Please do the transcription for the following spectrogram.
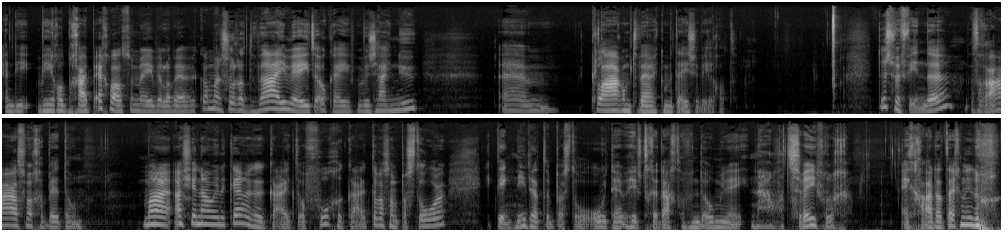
en die wereld begrijpt echt wel als we mee willen werken. Maar zodat wij weten, oké, we zijn nu um, klaar om te werken met deze wereld. Dus we vinden het raar als we gebed doen. Maar als je nou in de kerken kijkt, of vroeger kijkt, er was een pastoor. Ik denk niet dat de pastoor ooit heeft gedacht of een dominee. Nou, wat zweverig. Ik ga dat echt niet doen.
